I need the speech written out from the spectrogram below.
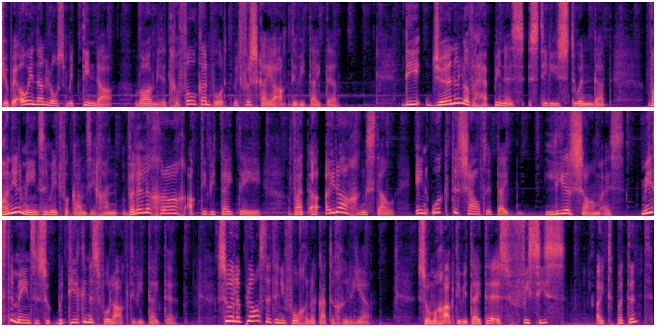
jy op die ou en dan los met 10 dae waarmee dit gevul kan word met verskeie aktiwiteite. Die Journal of Happiness studies toon dat wanneer mense met vakansie gaan, wil hulle graag aktiwiteite hê wat 'n uitdaging stel en ook terselfdertyd leersaam is. Meeste mense soek betekenisvolle aktiwiteite. So hulle plaas dit in die volgende kategorieë. Sommige aktiwiteite is fisies uitputtend,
